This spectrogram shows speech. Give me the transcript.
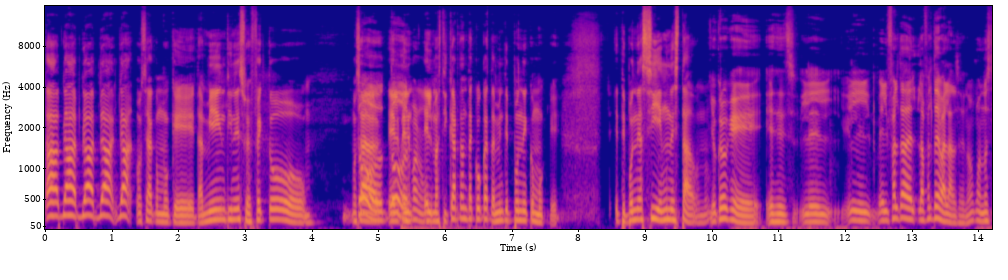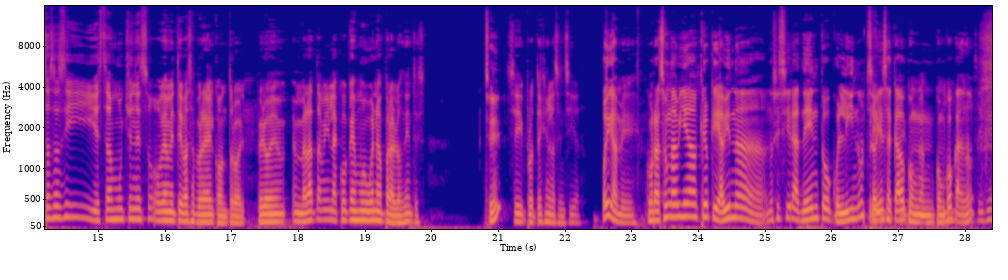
ah, bla, bla, bla, bla. O sea, como que también tiene su efecto, o sea, Todo, el- masticar tanta coca también te pone como que, te pone así en un estado, ¿no? Yo creo que es el, el- el falta de- la falta de balance, ¿no? Cuando estás así y estás mucho en eso, obviamente vas a perder el control. Pero en, en verdad también la coca es muy buena para los dientes. ¿Sí? Sí, protegen las encías. Óigame, con razón había, creo que había una, no sé si era Dento o Colinos, pero Sí, habían sacado con, con Ujú. coca, ¿no? Sí, sí.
